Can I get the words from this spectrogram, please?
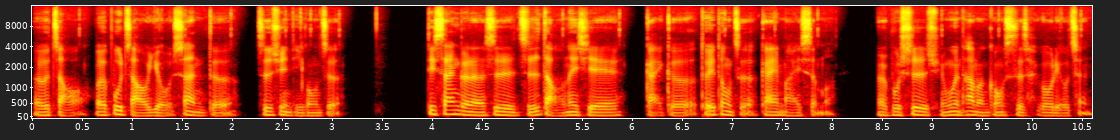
而找而不找友善的资讯提供者。第三个呢是指导那些改革推动者该买什么，而不是询问他们公司的采购流程。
